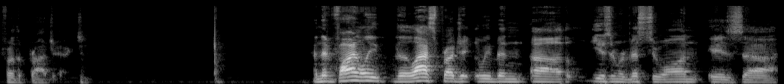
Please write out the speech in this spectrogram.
for the project. And then finally, the last project that we've been uh, using Revizto on is uh,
